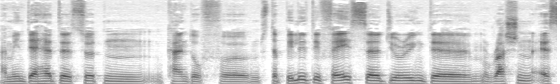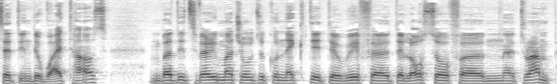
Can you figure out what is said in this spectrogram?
I mean, they had a certain kind of uh, stability phase uh, during the Russian asset in the White House, but it's very much also connected uh, with uh, the loss of um, Trump.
